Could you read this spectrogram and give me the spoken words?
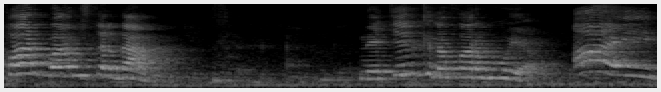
Фарба Амстердам. Не тільки нафарбує, а й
